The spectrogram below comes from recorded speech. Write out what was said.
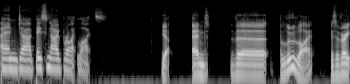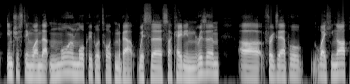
and uh, there's no bright lights. Yeah, and the blue light is a very interesting one that more and more people are talking about with the circadian rhythm. Uh, for example, waking up,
